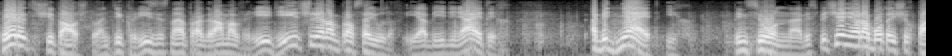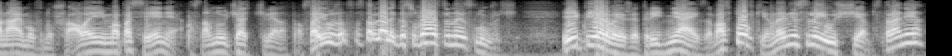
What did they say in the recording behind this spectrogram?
Перец считал, что антикризисная программа вредит членам профсоюзов и объединяет их, обедняет их. Пенсионное обеспечение работающих по найму внушало им опасения. Основную часть членов профсоюза составляли государственные служащие. И первые же три дня их забастовки нанесли ущерб стране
